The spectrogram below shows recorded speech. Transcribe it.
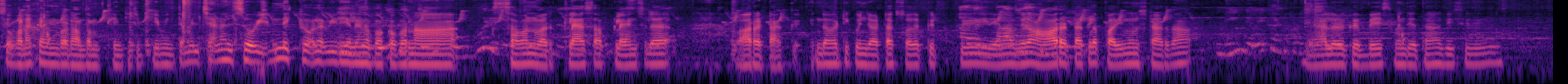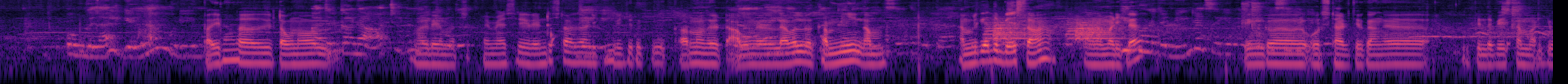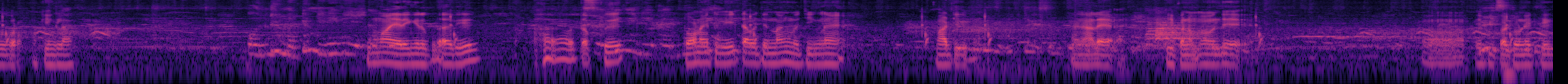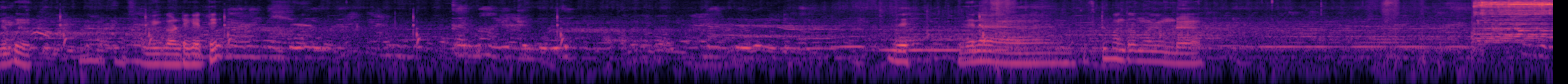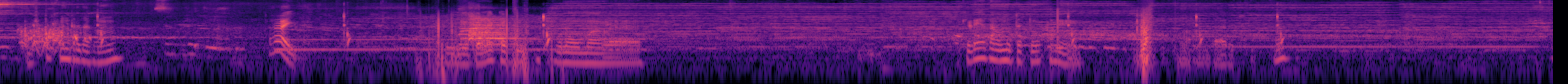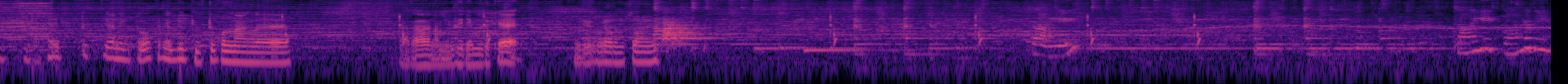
So வணக்கம் நண்பா நான் தான் கேமிங் தமிழ் சேனல் ஸோ இன்றைக்கி உள்ள வீடியோவில் என்ன பார்க்க போகிறேன்னா செவன் ஒர்க் கிளாஸ் ஆஃப் கிளான்ஸில் ஆறு அட்டாக் இந்த வாட்டி கொஞ்சம் அட்டாக் சொதப்பிருக்கு. ஏன்னா வெறும் ஆறு அட்டாக்கில் பதிமூணு ஸ்டார் தான். மேலே இருக்கிற பேஸ் வந்து எத்தனை பேசுது பதினாலாவது டவுன் ஹால் அதற்கான அதில் மேட்ச் மேட்ச்லேயே ரெண்டு ஸ்டார் தான் அடிக்க முடிஞ்சிருக்கு. காரணம் வந்து அவங்க லெவல் கம்மி. நம் நம்மளுக்கு ஏற்ற பேஸ் தான். நம்ம அடிக்கல. எங்கே ஒரு ஸ்டார் அடிச்சிருக்காங்க இப்போ இந்த பேஜ் நம்ம அடிக்க போகிறோம் ஓகேங்களா சும்மா இறங்கிடக்கூடாது. தப்பு. வேண்டிய வெயிட்டாக வச்சுருந்தாங்கன்னு வச்சிங்களேன் மாட்டிக்கிட்டோம் அதனால் இப்போ நம்ம வந்து எப்படிப்பா டோனேட் கேட்குது எப்படி டோனைட் கேட்டு? இது இது என்ன? கிஃப்ட் பண்ணுற மாதிரி உண்டு. கிஃப்ட் பண்ணுறதா காணும்? ஹாய். பண்ணுவோமாங்க கிடையாது நம்மகிட்ட டோக்கனு அன்னைக்கு டோக்கன் எப்படி கிஃப்ட் பண்ணாங்களே அதான் நம்மளுக்கு தெரியாம இருக்க இங்கே கூட நிமிஷம்.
